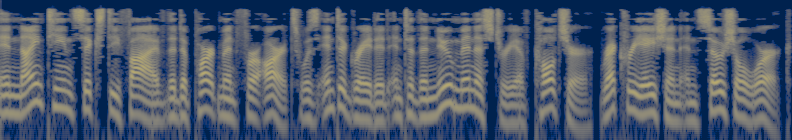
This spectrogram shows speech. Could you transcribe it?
In 1965 the Department for Arts was integrated into the new Ministry of Culture, Recreation and Social Work.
